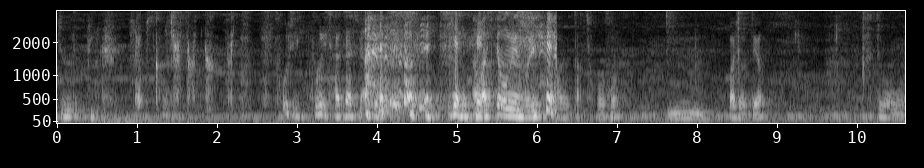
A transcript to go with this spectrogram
쫀득 핑크. 소리 소리 자제 하십시오. 미치겠네. 아, 맛있게 먹는 소리. 바로 딱 접어서. 맛이 어때요? 수도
